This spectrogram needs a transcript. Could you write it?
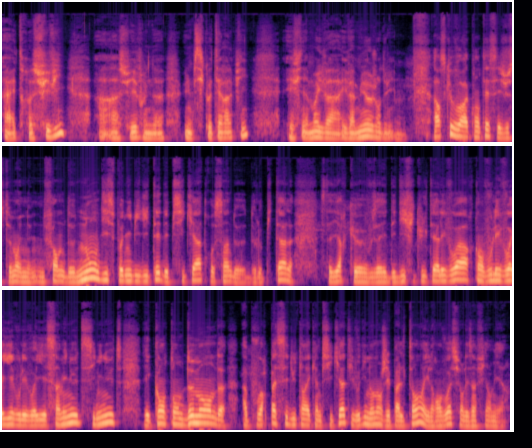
à être suivi, à, à, suivre une, une psychothérapie. Et finalement, il va, il va mieux aujourd'hui. Alors ce que vous racontez, c'est justement une, une, forme de non-disponibilité des psychiatres au sein de, de l'hôpital. C'est-à-dire que vous avez des difficultés à les voir. Quand vous les voyez, vous les voyez 5 minutes, 6 minutes. Et quand on demande à pouvoir passer du temps avec un psychiatre, il vous dit non, non, j'ai pas le temps et il renvoie sur les infirmières.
